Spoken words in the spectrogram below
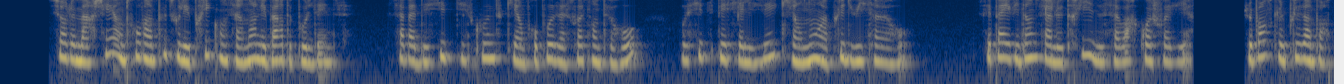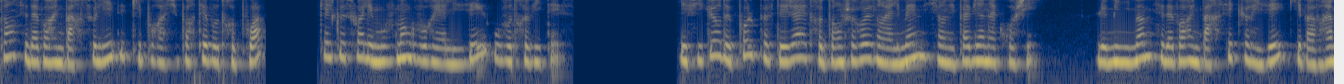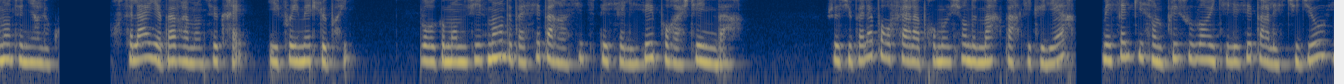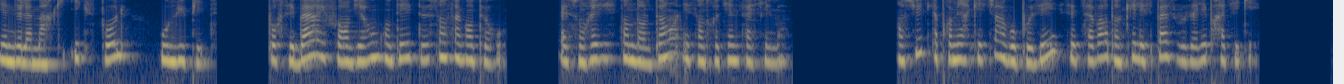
Sur le marché, on trouve un peu tous les prix concernant les barres de pole dance. Ça va des sites discount qui en proposent à 60 euros aux sites spécialisés qui en ont à plus de 800 euros. C'est pas évident de faire le tri et de savoir quoi choisir. Je pense que le plus important, c'est d'avoir une barre solide qui pourra supporter votre poids, quels que soient les mouvements que vous réalisez ou votre vitesse. Les figures de pôle peuvent déjà être dangereuses en elles-mêmes si on n'est pas bien accroché. Le minimum, c'est d'avoir une barre sécurisée qui va vraiment tenir le coup. Pour cela, il n'y a pas vraiment de secret, il faut y mettre le prix. Je vous recommande vivement de passer par un site spécialisé pour acheter une barre. Je ne suis pas là pour faire la promotion de marques particulières, mais celles qui sont le plus souvent utilisées par les studios viennent de la marque X-Pole ou Lupit. Pour ces barres, il faut environ compter 250 euros. Elles sont résistantes dans le temps et s'entretiennent facilement. Ensuite, la première question à vous poser, c'est de savoir dans quel espace vous allez pratiquer.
